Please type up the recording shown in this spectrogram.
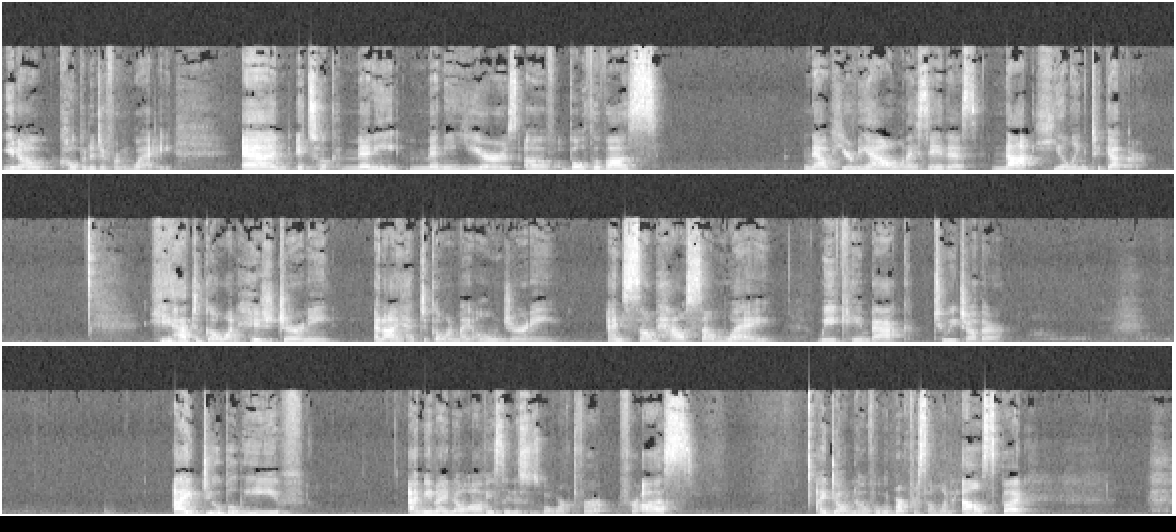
you know cope in a different way. And it took many many years of both of us now hear me out when I say this, not healing together. He had to go on his journey, and I had to go on my own journey. And somehow, some way, we came back to each other. I do believe, I mean, I know obviously this is what worked for, for us. I don't know if it would work for someone else, but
